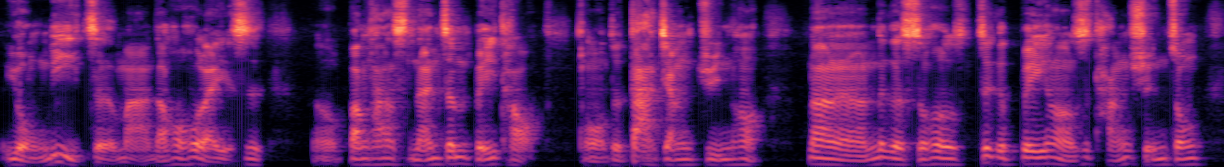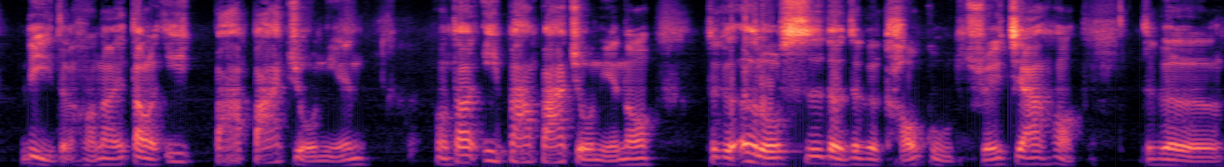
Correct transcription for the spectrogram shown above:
永立者嘛，然后后来也是呃帮他南征北讨。哦的大将军哈，那那个时候这个碑哈是唐玄宗立的哈，那到了一八八九年哦，到一八八九年哦，这个俄罗斯的这个考古学家哈，这个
